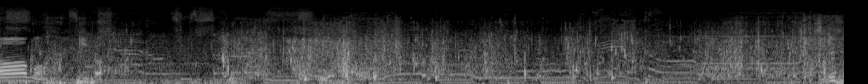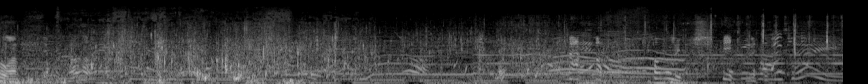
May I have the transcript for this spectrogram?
Oh my god. It's a different one. Holy shit. man. Me too.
